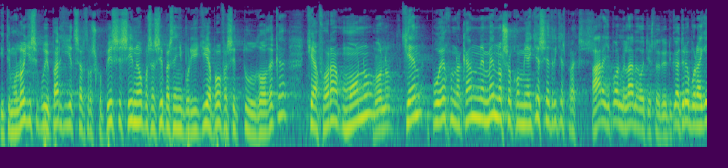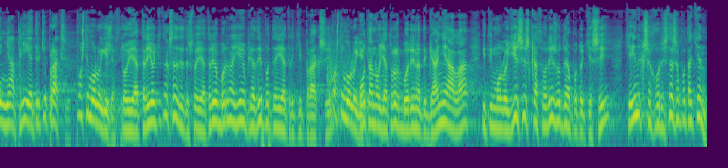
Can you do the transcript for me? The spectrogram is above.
Η τιμολόγηση που υπάρχει για τις αρθροσκοπήσεις είναι, όπως σας είπα, στην Υπουργική Απόφαση του 12 και αφορά μόνο, Μόνο. κεν που έχουν να κάνουν με νοσοκομιακές ιατρικές πράξεις. Άρα λοιπόν μιλάμε ότι στο ιδιωτικό ιατρείο μπορεί να γίνει μια απλή ιατρική πράξη. Πώς τιμολογείται αυτή; Το ιατρείο, κοιτάξτε να δείτε, στο ιατρείο μπορεί να γίνει οποιαδήποτε ιατρική πράξη. Πώς τιμολογείται; Όταν ο γιατρός μπορεί να την κάνει, αλλά οι τιμολογήσεις καθορίζονται από το ΚΕΣΥ και είναι ξεχωριστές από τα ΚΕΝ.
